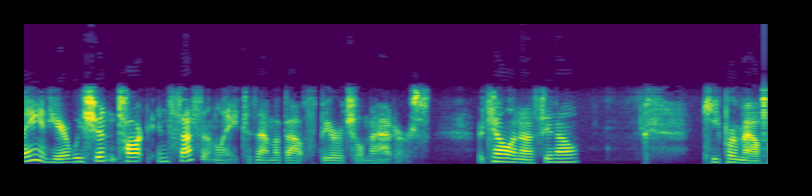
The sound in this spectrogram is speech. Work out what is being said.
saying here, we shouldn't talk incessantly to them about spiritual matters. They're telling us, you know, keep our mouth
